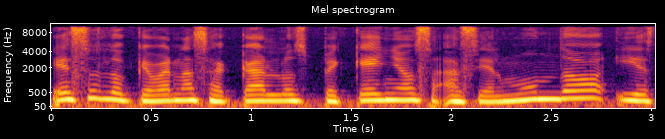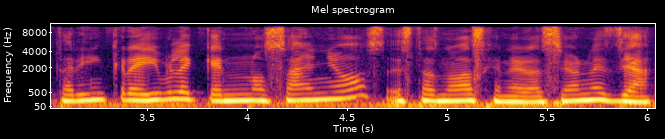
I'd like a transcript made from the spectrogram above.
eso es lo que van a sacar los pequeños hacia el mundo y estaría increíble que en unos años estas nuevas generaciones ya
